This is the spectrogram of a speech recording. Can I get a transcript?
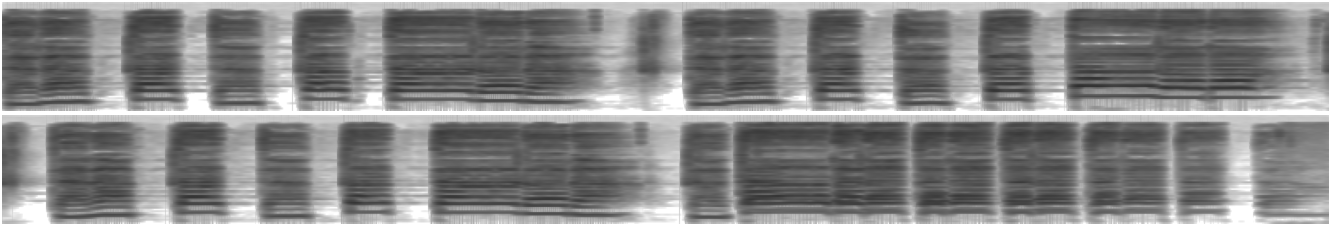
タラッタッタッタッタララ。タラッタッタッタッタララ。タラッタッタッタッタララ。タタララタラタラタラタラ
